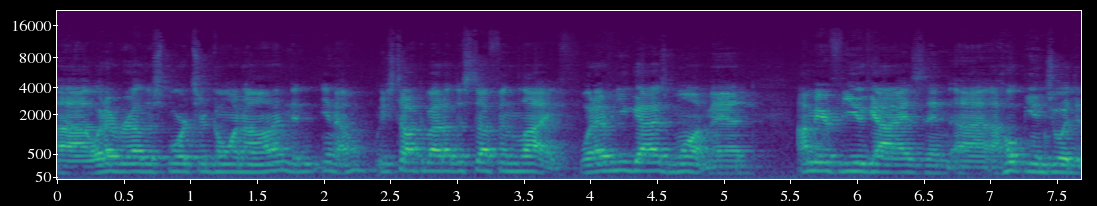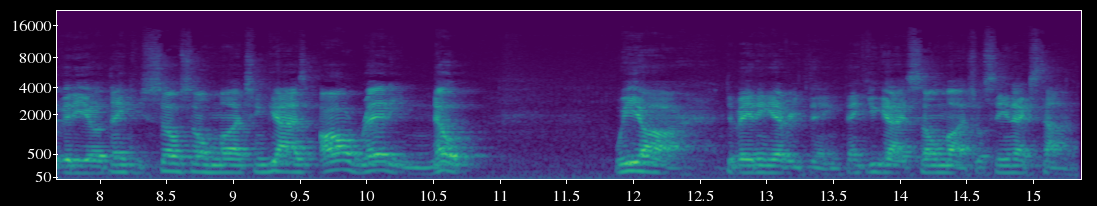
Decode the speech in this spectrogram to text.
uh, whatever other sports are going on, and you know, we just talk about other stuff in life. Whatever you guys want, man. I'm here for you guys, and uh, I hope you enjoyed the video. Thank you so, so much. And you guys already know we are debating everything. Thank you guys so much. We'll see you next time.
